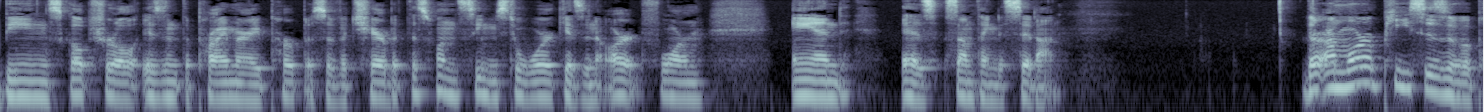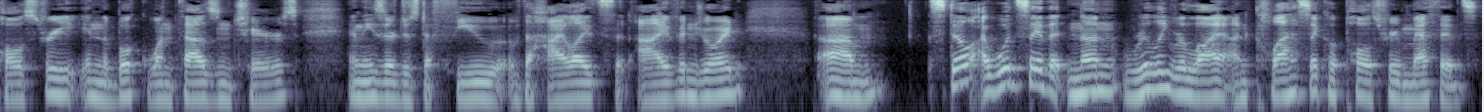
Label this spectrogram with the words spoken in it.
being sculptural isn't the primary purpose of a chair, but this one seems to work as an art form and as something to sit on. There are more pieces of upholstery in the book 1000 Chairs, and these are just a few of the highlights that I've enjoyed. Um, still, I would say that none really rely on classic upholstery methods.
